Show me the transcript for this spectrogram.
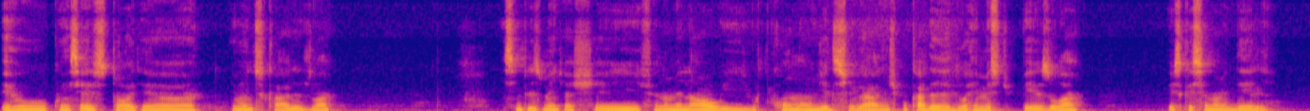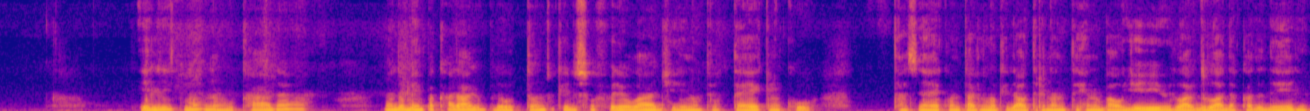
eu conheci a história de muitos caras lá. Simplesmente achei fenomenal e o quão longe eles chegaram. Tipo o cara do arremesso de peso lá. Eu esqueci o nome dele. Ele, mano, o cara mandou bem pra caralho, bro. Tanto que ele sofreu lá de não ter o técnico, tá, é, quando tava em lockdown, treinar no terreno baldio, lá do lado da casa dele,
